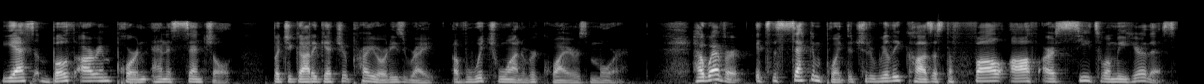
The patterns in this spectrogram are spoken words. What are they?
Yes, both are important and essential, but you got to get your priorities right of which one requires more. However, it's the second point that should really cause us to fall off our seats when we hear this.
